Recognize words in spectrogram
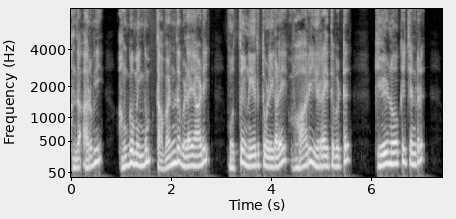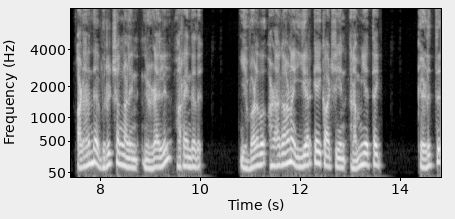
அந்த அருவி அங்குமிங்கும் தவழ்ந்து விளையாடி முத்து நீர்த்துளிகளை வாரி இறைத்துவிட்டு கீழ்நோக்கிச் சென்று அடர்ந்த விருட்சங்களின் நிழலில் மறைந்தது. இவ்வளவு அழகான இயற்கை காட்சியின் ரம்யத்தை கெடுத்து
